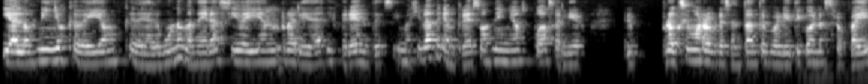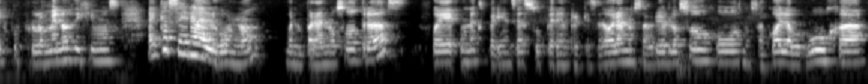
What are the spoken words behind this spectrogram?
y a los niños que veíamos que de alguna manera sí veían realidades diferentes. Imagínate que entre esos niños pueda salir próximo representante político de nuestro país, pues por lo menos dijimos, hay que hacer algo, ¿no? Bueno, para nosotras fue una experiencia súper enriquecedora, nos abrió los ojos, nos sacó de la burbuja,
